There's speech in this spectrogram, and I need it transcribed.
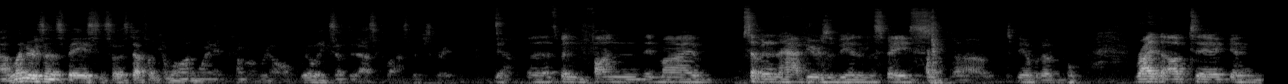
uh, lenders in the space, and so it's definitely come a long way and become a real, really accepted asset class, which is great. Yeah, uh, that's been fun in my seven and a half years of being in the space uh, to be able to ride the uptick and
